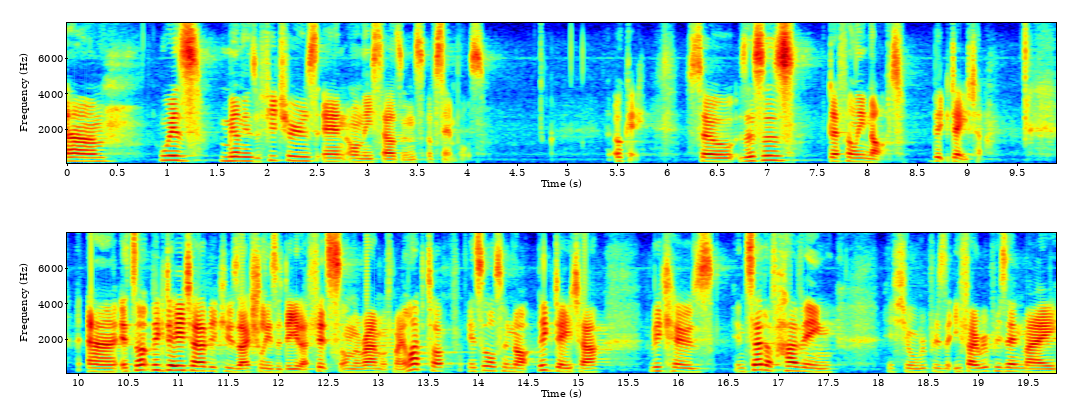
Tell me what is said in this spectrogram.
Um, with millions of features and only thousands of samples. Okay, so this is definitely not big data. Uh, it's not big data because actually the data fits on the RAM of my laptop. It's also not big data because instead of having, if, if I represent my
